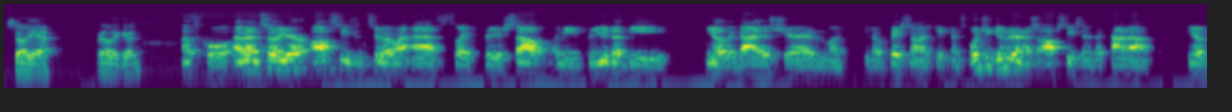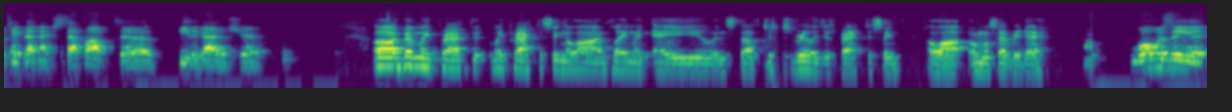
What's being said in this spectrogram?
So yeah, really good. That's cool. And then so your off season too. I want to ask like for yourself. I mean, for you to be you know the guy this year and like you know based on his defense, what'd you do during this off season to kind of you know take that next step up to be the guy this year? Oh, I've been like practice like practicing a lot and playing like AAU and stuff. Just really just practicing a lot, almost every day. What was the,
